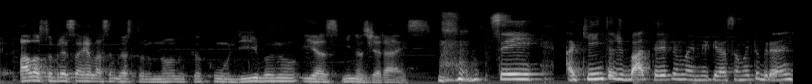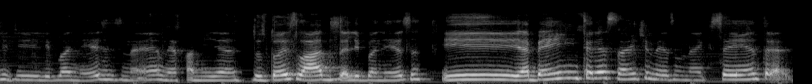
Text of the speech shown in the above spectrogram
Fala sobre essa relação gastronômica com o Líbano e as Minas Gerais. Sim, aqui em Itajubá teve uma imigração muito grande de libaneses, né? Minha família dos dois lados é libanesa e é bem interessante mesmo, né? Que você entra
